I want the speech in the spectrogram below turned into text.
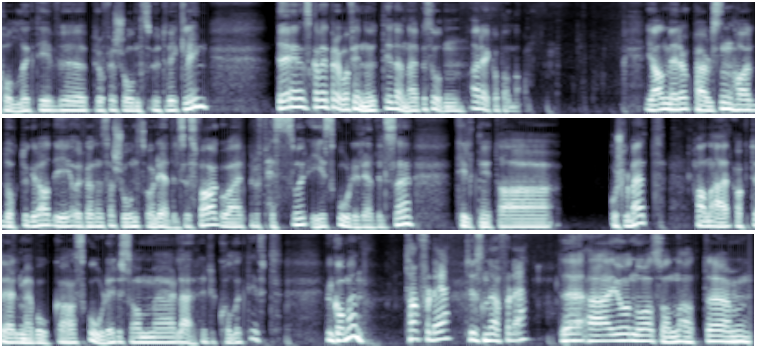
kollektiv eh, profesjonsutvikling? Det skal vi prøve å finne ut i denne episoden av Rekk opp hånda. Jan Merok Paulsen har doktorgrad i organisasjons- og ledelsesfag og er professor i skoleledelse tilknytta OsloMet. Han er aktuell med boka 'Skoler som lærer kollektivt'. Velkommen! Takk for det. Tusen takk for det. Det er jo nå sånn at um,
